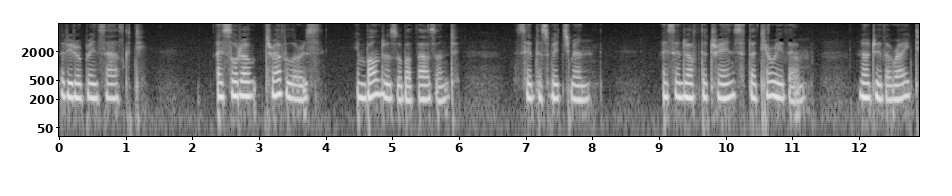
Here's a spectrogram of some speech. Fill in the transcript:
the little prince asked. I sort of travelers in bundles of a thousand, said the switchman. I send off the trains that carry them, not to the right,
